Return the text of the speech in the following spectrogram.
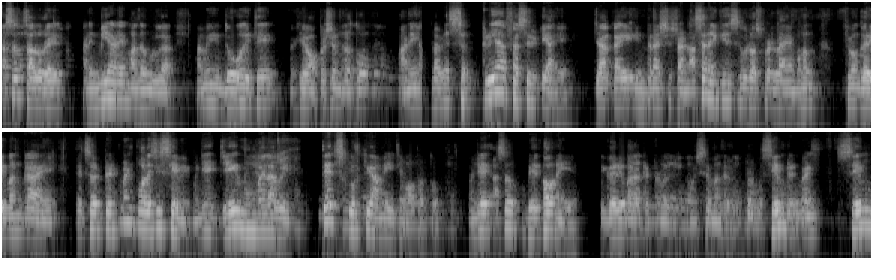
असंच चालू राहील. आणि मी आणि माझा मुलगा आम्ही दोघं इथे हे ऑपरेशन करतो. आणि आपल्याकडे सगळ्या फॅसिलिटी आहे ज्या काही इंटरनॅशनल स्टँडर्ड असं नाही की सिव्हिल हॉस्पिटल आहे म्हणून किंवा गरिबांकडे आहे. त्याचं ट्रीटमेंट पॉलिसी सेम आहे. म्हणजे जे मुंबईला होईल तेच गोष्टी आम्ही इथे वापरतो. म्हणजे असं भेदभाव नाहीये की गरिबाला ट्रीटमेंट श्रीमंत सेम ट्रीटमेंट सेम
